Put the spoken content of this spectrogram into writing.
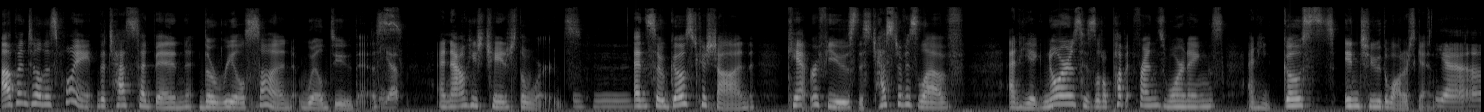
up until this point, the tests had been the real son will do this. Yep. And now he's changed the words. Mm-hmm. And so Ghost Kashan can't refuse this test of his love, and he ignores his little puppet friend's warnings, and he ghosts into the water skin. Yeah.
